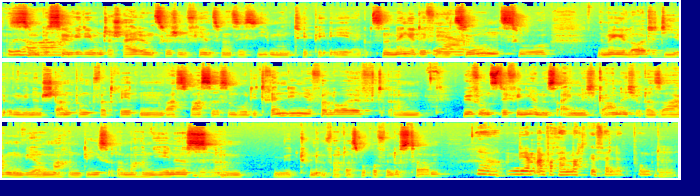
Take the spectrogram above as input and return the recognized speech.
das ja. ist so ein bisschen wie die Unterscheidung zwischen 24-7 und TPE. Da gibt es eine Menge Definitionen ja. zu, eine Menge Leute, die irgendwie einen Standpunkt vertreten, was was ist und wo die Trennlinie verläuft. Ähm, wir für uns definieren es eigentlich gar nicht oder sagen, wir machen dies oder machen jenes. Mhm. Ähm, wir tun einfach das, worauf wir Lust haben. Ja, wir haben einfach ein Machtgefälle. Punkt. Mhm.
